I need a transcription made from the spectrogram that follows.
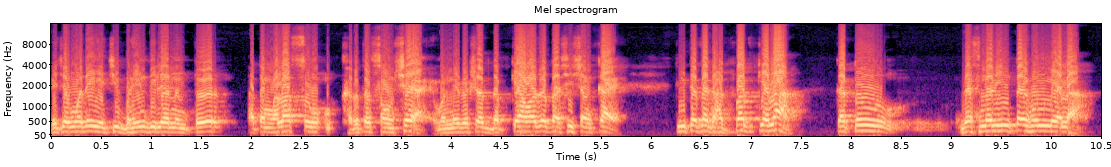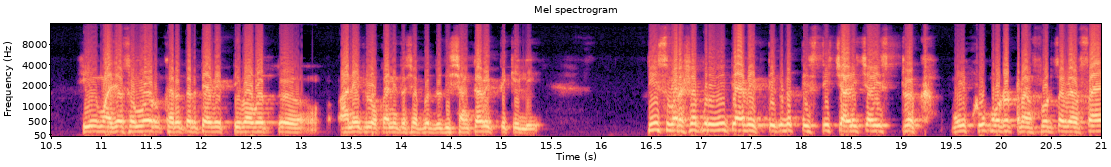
त्याच्यामध्ये याची बहीण दिल्यानंतर आता मला सं- तर संशय आहे म्हणण्यापेक्षा दबक्या आवाजात अशी शंका आहे की त्याचा घातपात केला का तो व्यसनाधीनत होऊन मेला? ही माझ्यासमोर खरं तर त्या व्यक्तीबाबत अनेक लोकांनी तशा पद्धती शंका व्यक्त केली. तीस वर्षापूर्वी त्या व्यक्तीकडे तीस तीस चाळीस चाळीस ट्रक म्हणजे खूप मोठा ट्रान्सपोर्टचा व्यवसाय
